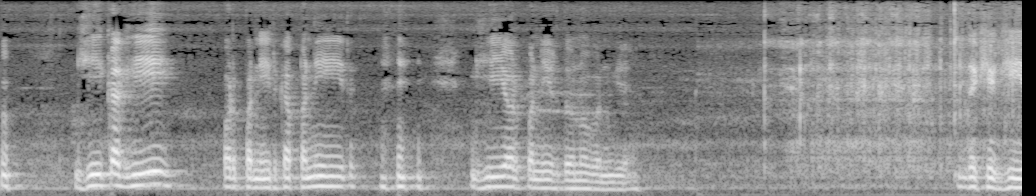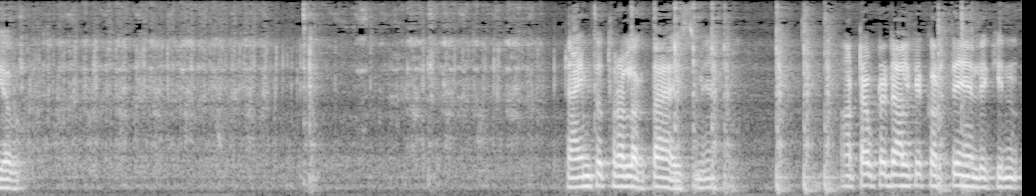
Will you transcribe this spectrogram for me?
घी का घी और पनीर का पनीर। घी और पनीर दोनों बन गया। देखिए घी अब। टाइम तो थोड़ा लगता है इसमें। आटा उटा डाल के करते हैं, लेकिन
